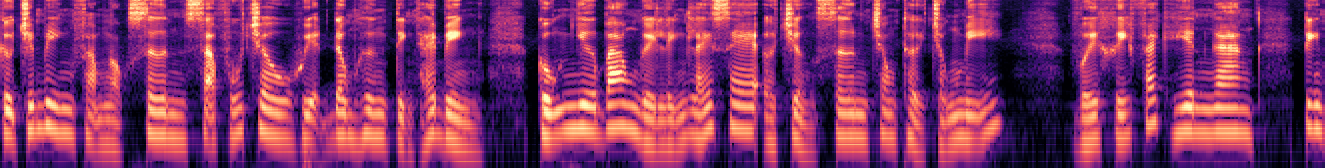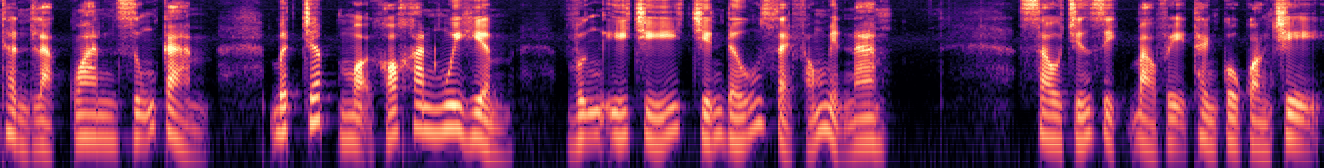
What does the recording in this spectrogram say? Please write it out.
cựu chiến binh Phạm Ngọc Sơn, xã Phú Châu, huyện Đông Hưng, tỉnh Thái Bình, cũng như bao người lính lái xe ở Trường Sơn trong thời chống Mỹ, với khí phách hiên ngang, tinh thần lạc quan, dũng cảm, bất chấp mọi khó khăn nguy hiểm, vững ý chí chiến đấu giải phóng miền Nam. Sau chiến dịch bảo vệ thành cổ Quảng Trị,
